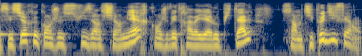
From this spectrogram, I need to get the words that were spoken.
C'est sûr que quand je suis infirmière, quand je vais travailler à l'hôpital, c'est un petit peu différent.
